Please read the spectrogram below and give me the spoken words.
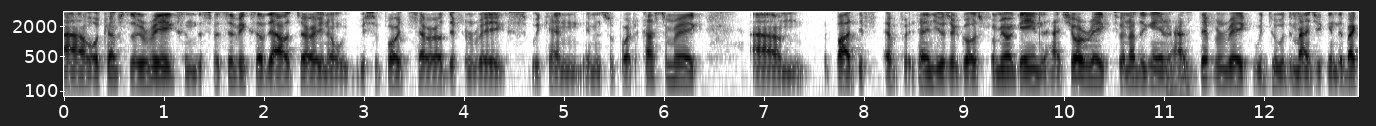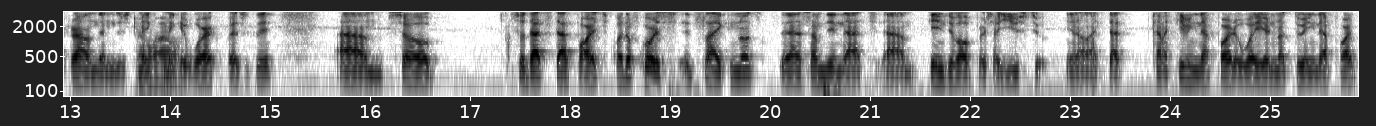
Uh, when it comes to the rigs and the specifics of the avatar, you know, we, we support several different rigs. We can even support a custom rig. Um, but if, if the end user goes from your game that has your rig to another game that has a different rig, we do the magic in the background and just Oh, make wow. make it work basically. Um, so so that's that part. But of course, it's like not uh, something that um, game developers are used to. You know, like that kind of giving that part away. You're not doing that part,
